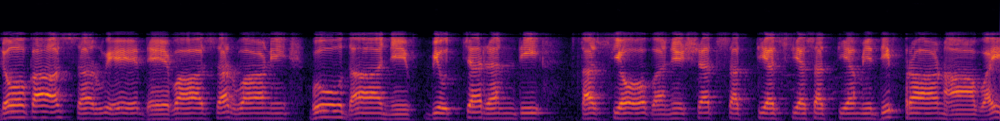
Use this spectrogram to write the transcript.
लोकाः सर्वे देवाः सर्वाणि भूतानि व्युच्चरन्ति तस्योपनिषत्सत्यस्य सत्यमिति प्राणा वै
